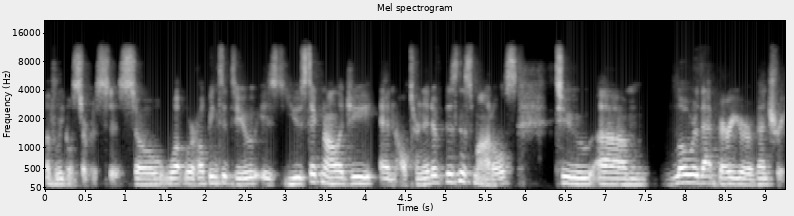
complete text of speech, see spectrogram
of legal services. So, what we're hoping to do is use technology and alternative business models to um, lower that barrier of entry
